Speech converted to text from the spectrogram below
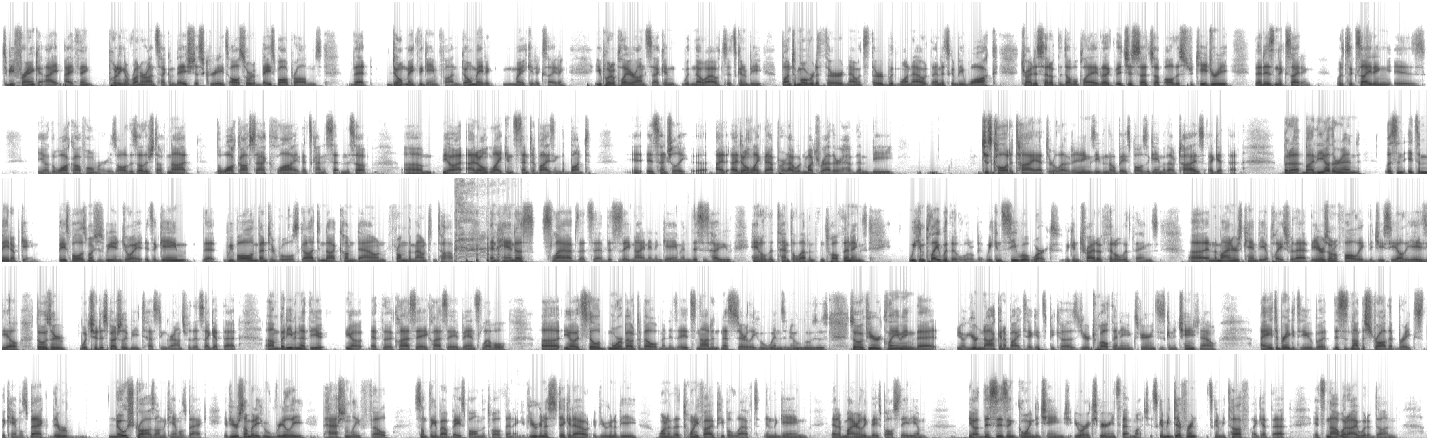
to be frank i i think putting a runner on second base just creates all sort of baseball problems that don't make the game fun don't make it make it exciting. You put a player on second with no outs it's going to be bunt him over to third now it's third with one out then it's going to be walk try to set up the double play like it just sets up all this strategy that isn't exciting. What's exciting is you know the walk off homer is all this other stuff not the walk off sac fly that's kind of setting this up. Um, you know, I, I, don't like incentivizing the bunt. Essentially, uh, I I don't like that part. I would much rather have them be just call it a tie after 11 innings, even though baseball is a game without ties. I get that, but uh, by the other end, listen, it's a made up game baseball as much as we enjoy it. It's a game that we've all invented rules. God did not come down from the mountaintop and hand us slabs that said this is a nine inning game and this is how you handle the 10th 11th and 12th innings. We can play with it a little bit. We can see what works. We can try to fiddle with things. Uh, and the minors can be a place for that. The arizona fall league the gcl the azl those are what should especially be testing grounds for this. I get that. Um, but even at the you know at the class a class a advanced level uh, you know, it's still more about development. It's it's not necessarily who wins and who loses. So if you're claiming that you know you're not going to buy tickets because your 12th inning experience is going to change now. I hate to break it to you, but this is not the straw that breaks the camel's back. There were no straws on the camel's back. If you're somebody who really passionately felt something about baseball in the 12th inning, if you're going to stick it out, if you're going to be one of the 25 people left in the game at a minor league baseball stadium, you know, this isn't going to change your experience that much. It's going to be different. It's going to be tough. I get that. It's not what I would have done.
